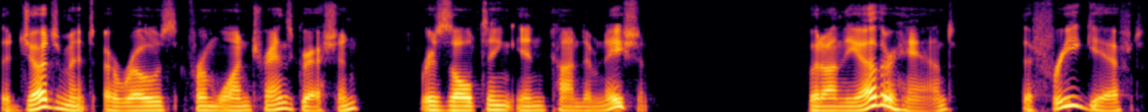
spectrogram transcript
the judgment arose from one transgression, resulting in condemnation. But on the other hand, the free gift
